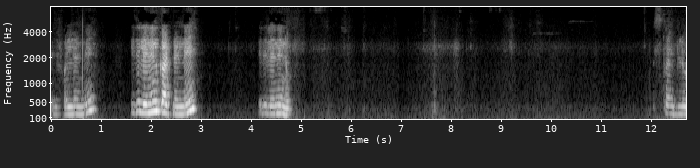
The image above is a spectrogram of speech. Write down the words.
ఇది ఫల్ అండి. ఇది లెనిన్ కాటన్ అండి. ఇది లెనిన్ స్కై బ్లూ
